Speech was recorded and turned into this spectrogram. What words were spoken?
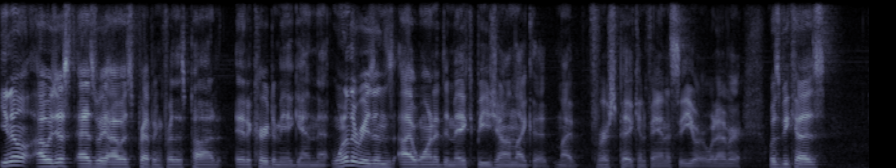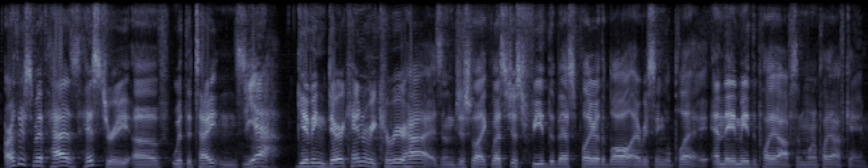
You know, I was just as we I was prepping for this pod, it occurred to me again that one of the reasons I wanted to make Bijan like my first pick in fantasy or whatever was because Arthur Smith has history of with the Titans Yeah. giving Derrick Henry career highs and just like let's just feed the best player the ball every single play, and they made the playoffs and won a playoff game.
